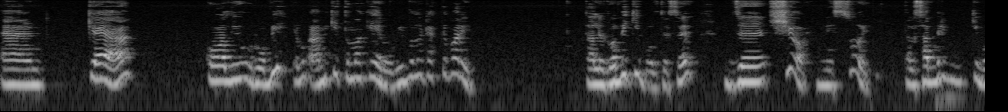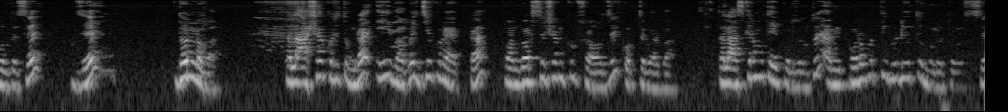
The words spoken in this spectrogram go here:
অ্যান্ড ক্যা কল ইউ রবি এবং আমি কি তোমাকে রবি বলে ডাকতে পারি? তাহলে রবি কি বলতেছে যে শিওর নিশ্চয়ই। তাহলে সাব্বির কি বলতেছে যে, ধন্যবাদ। তাহলে আশা করি তোমরা এইভাবে যে কোনো একটা কনভারসেশন খুব সহজেই করতে পারবা। তাহলে আজকের মতো এই পর্যন্ত আমি পরবর্তী ভিডিওতে মূলত হচ্ছে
